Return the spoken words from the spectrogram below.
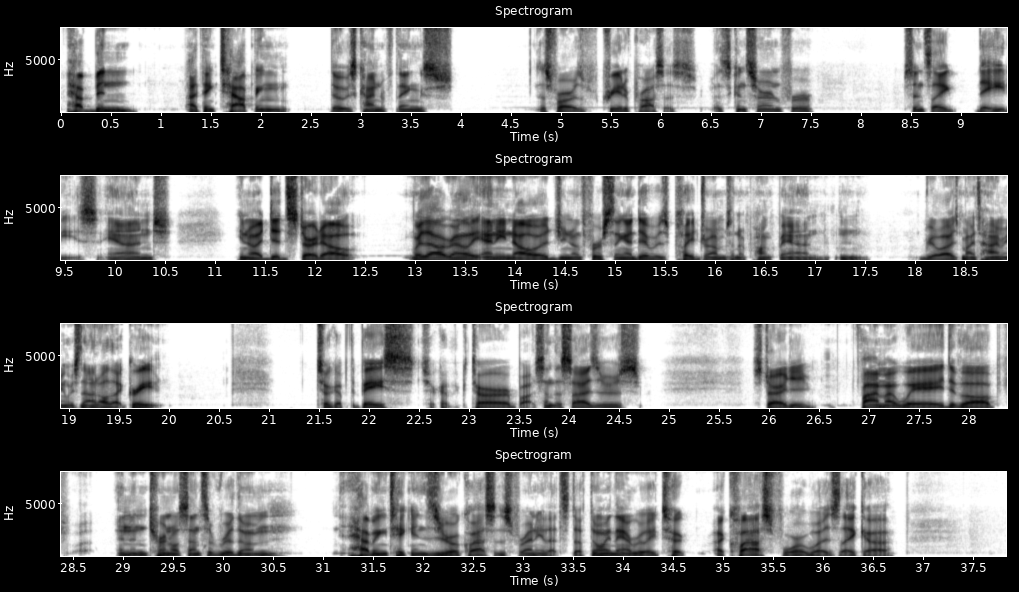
have been I think tapping those kind of things as far as creative process is concerned for since like the 80s. And, you know, I did start out without really any knowledge. You know, the first thing I did was play drums in a punk band and realized my timing was not all that great. Took up the bass, took up the guitar, bought synthesizers, started to find my way, develop an internal sense of rhythm, having taken zero classes for any of that stuff. The only thing I really took a class for was like a uh,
